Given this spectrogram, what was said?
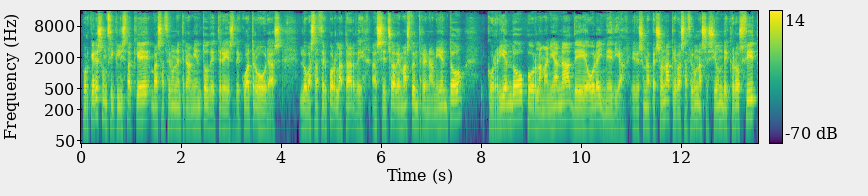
porque eres un ciclista que vas a hacer un entrenamiento de 3, de 4 horas, lo vas a hacer por la tarde, has hecho además tu entrenamiento corriendo por la mañana de hora y media, eres una persona que vas a hacer una sesión de CrossFit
